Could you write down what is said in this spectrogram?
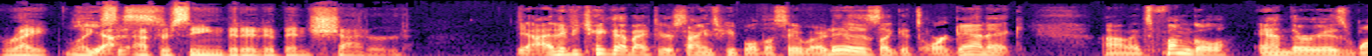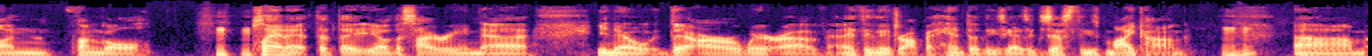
right like Yes. after seeing that it had been shattered Yeah, and if you take that back to your science people, they'll say what it is. Like it's organic, um, it's fungal, and there is one fungal planet that they, you know, the Syreen, uh, you know, they are aware of. And I think they drop a hint of these guys exist. These Mycon, um,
